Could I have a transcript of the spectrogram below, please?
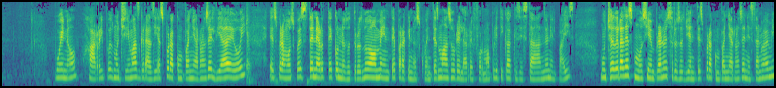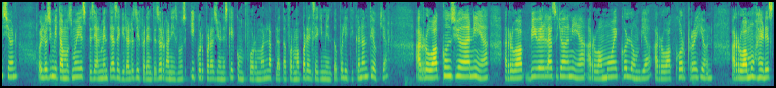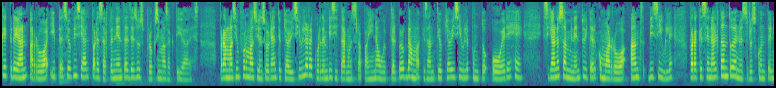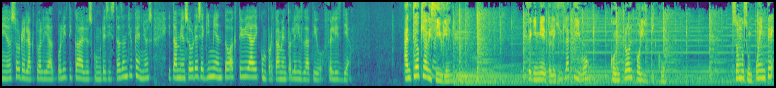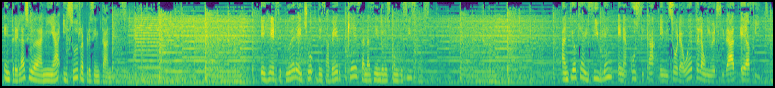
Bueno, Harry, pues muchísimas gracias por acompañarnos el día de hoy. Esperamos pues tenerte con nosotros nuevamente para que nos cuentes más sobre la reforma política que se está dando en el país. Muchas gracias como siempre a nuestros oyentes por acompañarnos en esta nueva emisión. Hoy los invitamos muy especialmente a seguir a los diferentes organismos y corporaciones que conforman la plataforma para el seguimiento político en Antioquia, arroba con ciudadanía, arroba vive la ciudadanía, arroba moe Colombia, arroba corp región, arroba mujeres que crean, arroba IPC oficial para estar pendientes de sus próximas actividades. Para más información sobre Antioquia Visible, recuerden visitar nuestra página web del programa, que es antioquiavisible.org. Síganos también en Twitter como arroba antvisible para que estén al tanto de nuestros contenidos sobre la actualidad política de los congresistas antioqueños y también sobre seguimiento, actividad y comportamiento legislativo. Feliz día. Antioquia Visible. Seguimiento legislativo, control político. Somos un puente entre la ciudadanía y sus representantes. Ejerce tu derecho de saber qué están haciendo los congresistas. Antioquia Visible en acústica, emisora web de la Universidad EAFIT.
